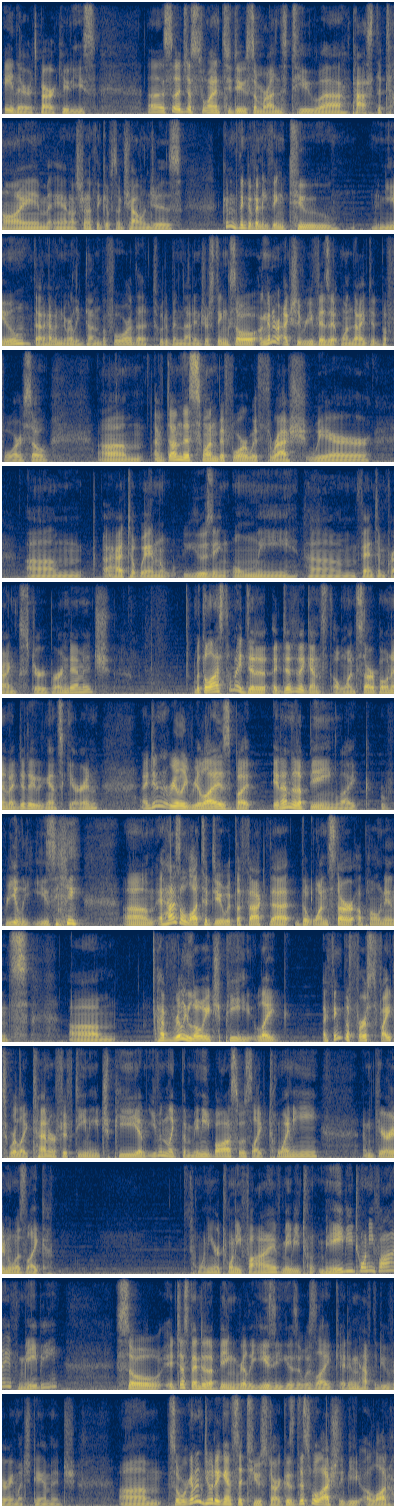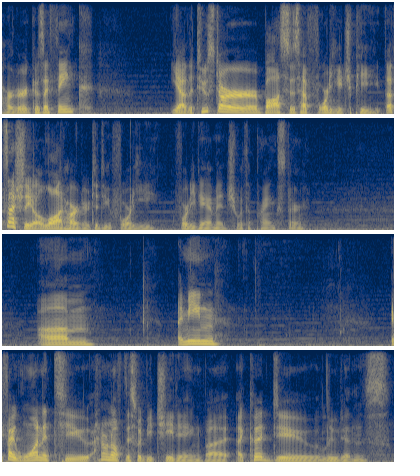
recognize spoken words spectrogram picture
Hey there, it's Cuties. Uh, so I just wanted to do some runs to uh, pass the time, and I was trying to think of some challenges. Couldn't think of anything too new that I haven't really done before that would have been that interesting. So I'm going to actually revisit one that I did before. So um, I've done this one before with Thresh, where um, I had to win using only um, Phantom Prankster burn damage. But the last time I did it, I did it against a one star opponent. I did it against Garen. I didn't really realize, but it ended up being like really easy. um, it has a lot to do with the fact that the one star opponents um, have really low HP. Like, I think the first fights were like 10 or 15 HP, and even like the mini boss was like 20, and Garen was like 20 or 25, maybe tw- maybe 25, maybe. So it just ended up being really easy because it was like I didn't have to do very much damage. Um, so we're gonna do it against a two star because this will actually be a lot harder because I think, yeah, the two star bosses have 40 HP. That's actually a lot harder to do 40 40 damage with a prankster. Um, I mean, if I wanted to, I don't know if this would be cheating, but I could do Ludens.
